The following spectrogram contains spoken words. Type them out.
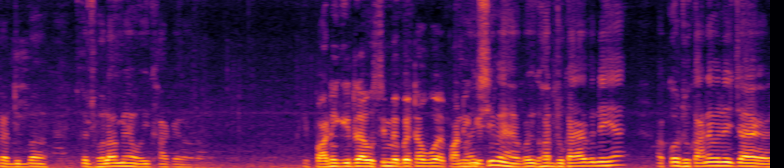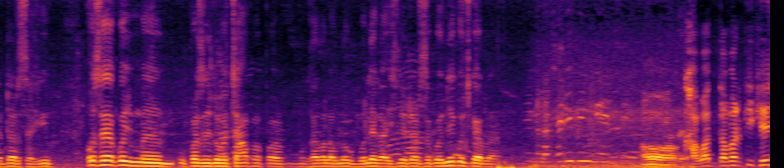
का डिब्बा उसका झोला में है वही खा के रह रहा हूँ। पानी गिर रहा है उसी में बैठा हुआ है पानी हाँ, इसी में है। कोई घर ढुकाया भी नहीं है और कोई ढुकाने भी नहीं चाहेगा डर से। कि हो सके कोई ऊपर से लोग चाँप घर वाला लोग बोलेगा इसलिए डर से कोई नहीं कुछ कर रहा। है खबर दबर की खेई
